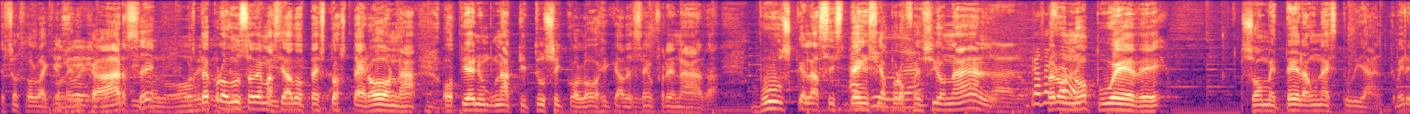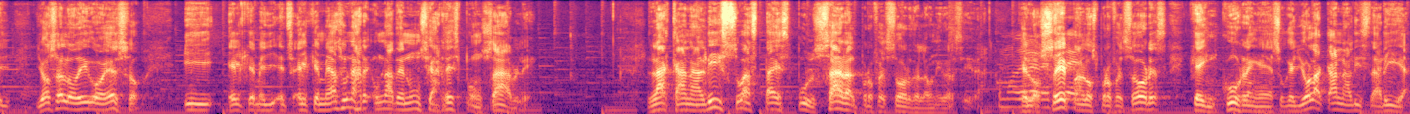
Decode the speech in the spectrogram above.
eso solo hay que medicarse. Usted produce demasiado testosterona o tiene una actitud psicológica desenfrenada. Busque la asistencia profesional, pero no puede someter a una estudiante. Mire, yo se lo digo eso y el que me, el que me hace una, una denuncia responsable, la canalizo hasta expulsar al profesor de la universidad. Que lo sepan los profesores que incurren en eso, que yo la canalizaría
